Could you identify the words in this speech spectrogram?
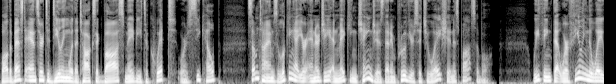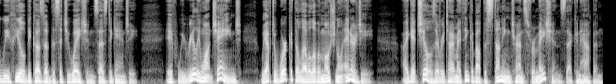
While the best answer to dealing with a toxic boss may be to quit or seek help, sometimes looking at your energy and making changes that improve your situation is possible. We think that we're feeling the way we feel because of the situation, says DiGangi. If we really want change, we have to work at the level of emotional energy. I get chills every time I think about the stunning transformations that can happen.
